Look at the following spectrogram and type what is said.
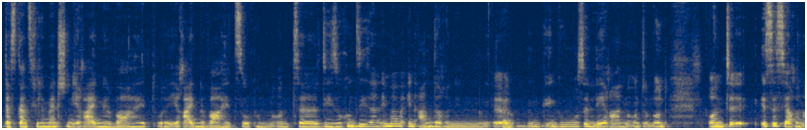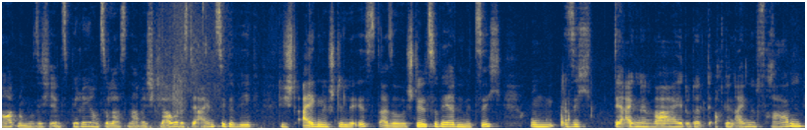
dass ganz viele Menschen ihre eigene Wahrheit oder ihre eigene Wahrheit suchen und äh, die suchen sie dann immer in anderen, in, äh, ja. in, in Gurus, in Lehrern und und und. Und äh, es ist ja auch in Ordnung, sich inspirieren zu lassen, aber ich glaube, dass der einzige Weg die eigene Stille ist, also still zu werden mit sich, um sich der eigenen Wahrheit oder auch den eigenen Fragen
